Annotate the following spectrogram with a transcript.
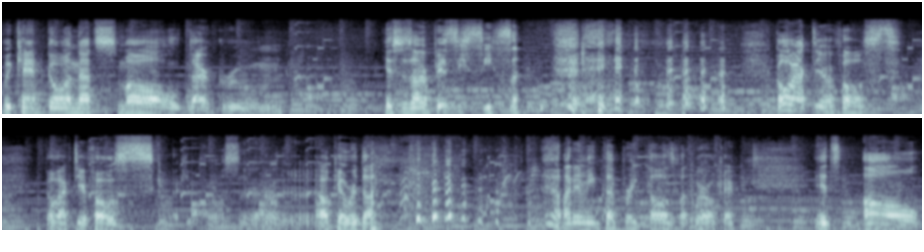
We can't go in that small, dark room. This is our busy season. go back to your post. Go back to your posts. Go back to your posts. Okay, we're done. I didn't mean to break those, but we're okay. It's all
